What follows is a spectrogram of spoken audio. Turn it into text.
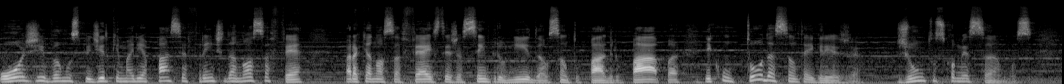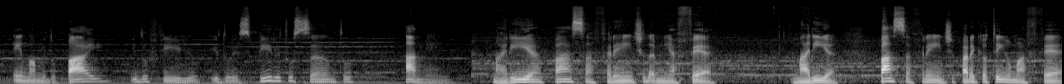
Hoje vamos pedir que Maria passe à frente da nossa fé, para que a nossa fé esteja sempre unida ao Santo Padre, o Papa, e com toda a Santa Igreja. Juntos começamos. Em nome do Pai, e do Filho, e do Espírito Santo. Amém. Maria, passa à frente da minha fé. Maria, passa à frente para que eu tenha uma fé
